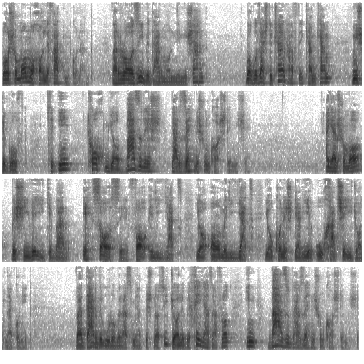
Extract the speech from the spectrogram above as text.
با شما مخالفت می‌کنند و راضی به درمان نمیشند با گذشت چند هفته کم کم میشه گفت که این تخم یا بذرش در ذهنشون کاشته میشه. اگر شما به شیوه ای که بر احساس فاعلیت یا عاملیت یا کنشگری او خدشه ایجاد نکنید و درد او رو به رسمیت بشناسید جالبه خیلی از افراد این بذر در ذهنشون کاشته میشه.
